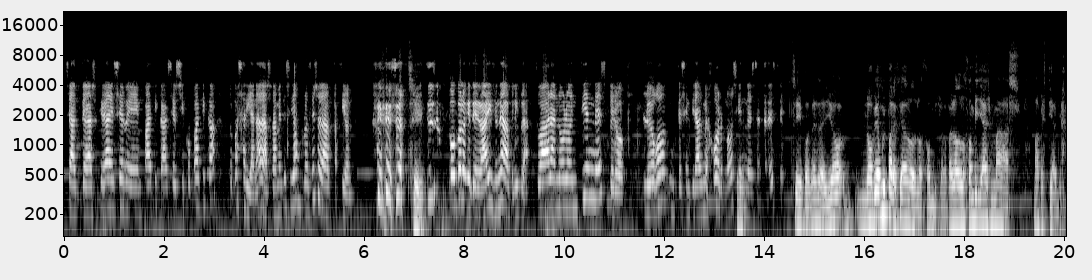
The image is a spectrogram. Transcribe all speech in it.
o sea, de la sociedad de ser empática a ser psicopática, no pasaría nada, solamente sería un proceso de adaptación. sí. Eso es un poco lo que te va diciendo la película. Tú ahora no lo entiendes, pero luego te sentirás mejor, ¿no? Siendo un extraterrestre. Sí, pues ves, yo lo veo muy parecido a lo de los zombies. Lo que pasa es que lo de los zombies ya es más, más bestial ya.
